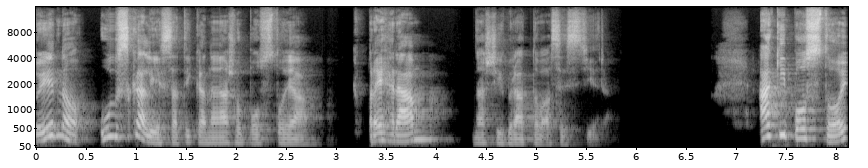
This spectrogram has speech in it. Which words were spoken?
To jedno úskalie sa týka nášho postoja k prehrám našich bratov a sestier. Aký postoj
